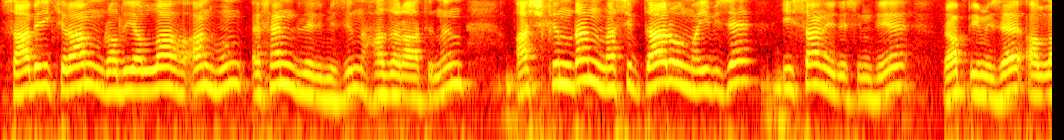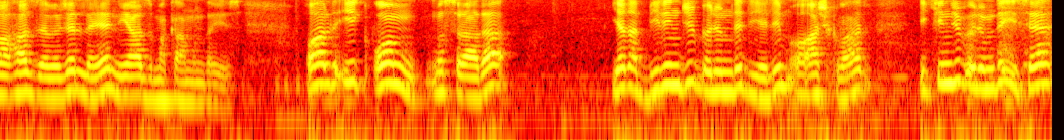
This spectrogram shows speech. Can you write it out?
Sahabe-i kiram radıyallahu anhum efendilerimizin hazaratının aşkından nasipdar olmayı bize ihsan eylesin diye Rabbimize Allah Azze ve Celle'ye niyaz makamındayız. O halde ilk 10 mısrada ya da birinci bölümde diyelim o aşk var. İkinci bölümde ise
